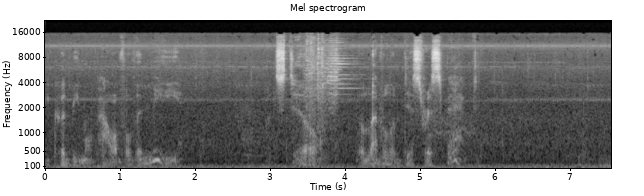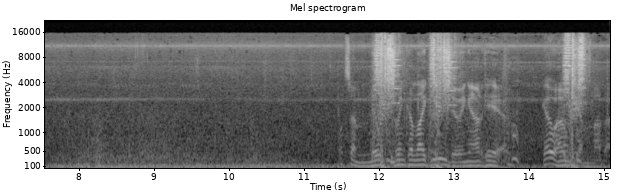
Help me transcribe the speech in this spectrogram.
He could be more powerful than me. But still, the level of disrespect. What's a milk drinker like you doing out here? Go home to your mother.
